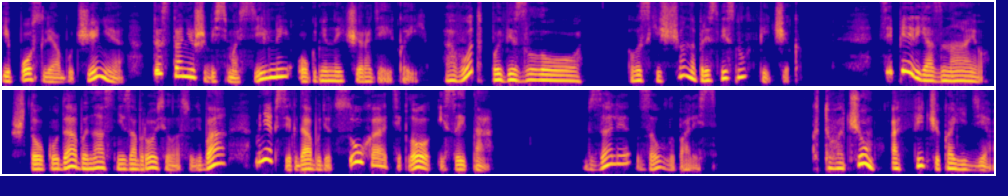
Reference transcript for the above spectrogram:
и после обучения ты станешь весьма сильной огненной чародейкой. — А вот повезло! — восхищенно присвистнул Фитчик. — Теперь я знаю, что куда бы нас ни забросила судьба, мне всегда будет сухо, тепло и сытно. В зале заулыбались. Кто о чем, а Фитчик о еде.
